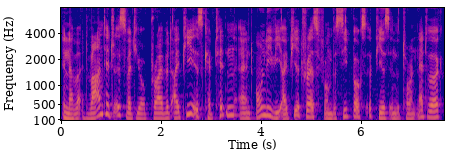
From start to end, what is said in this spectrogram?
Another advantage is that your private IP is kept hidden and only the IP address from the Seedbox appears in the torrent network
